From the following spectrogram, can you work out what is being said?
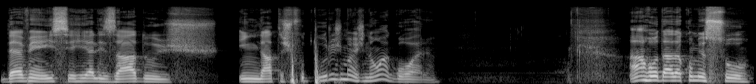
devem aí ser realizados em datas futuras, mas não agora. A rodada começou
